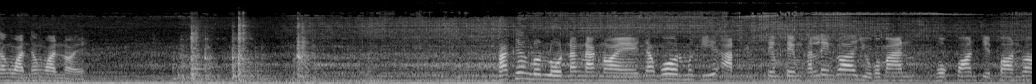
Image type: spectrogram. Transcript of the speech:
ทั้งวันทั้งวันหน่อย ถ้าเครื่องโหลดหนักๆหน่อยช่างโพดเมื่อกี้อัดเต็มๆคันเร่งก็อยู่ประมาณ 6 ปอนด์7ปอนด์ก็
